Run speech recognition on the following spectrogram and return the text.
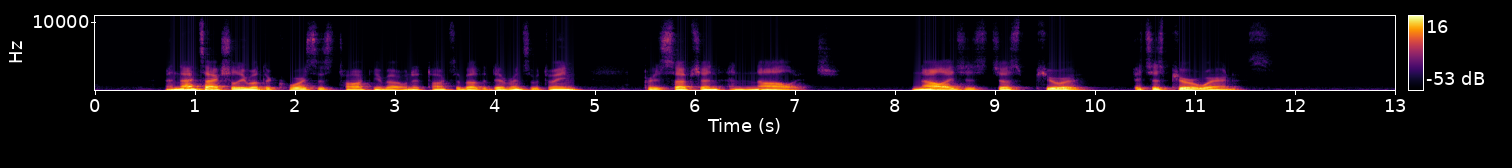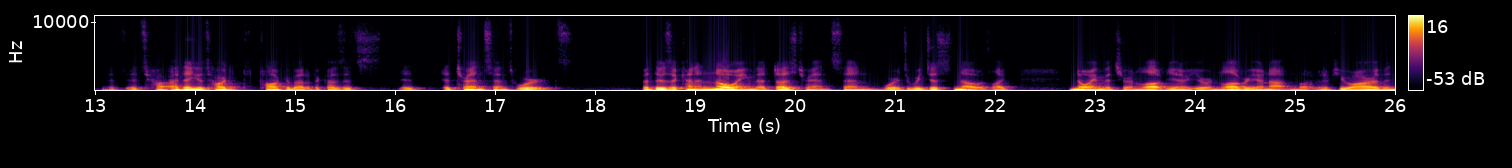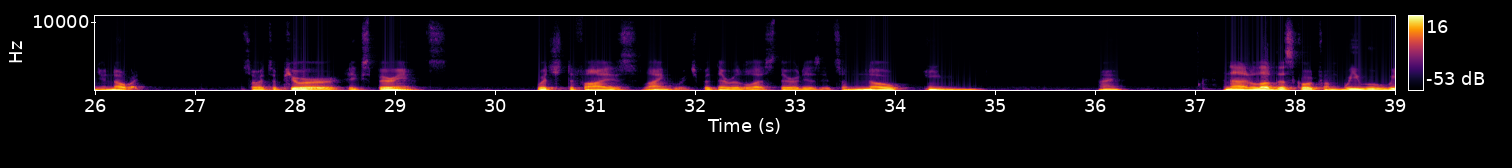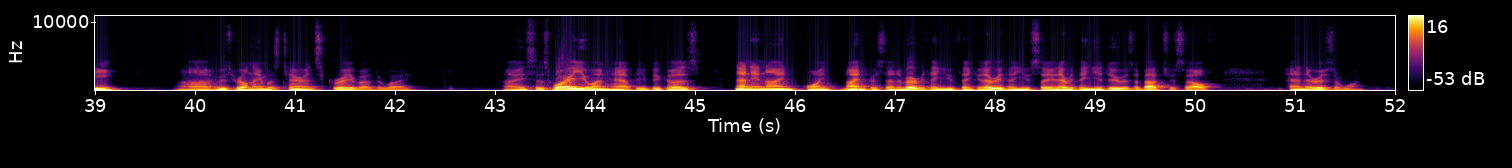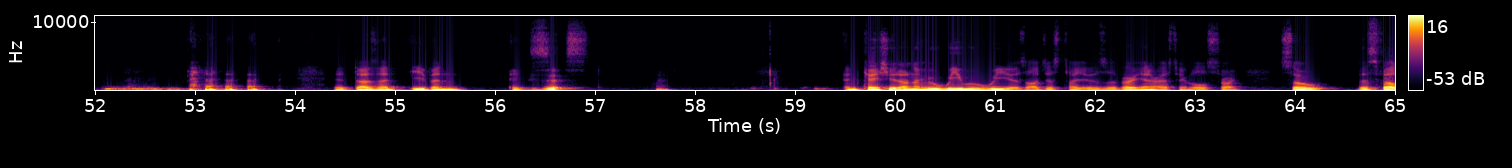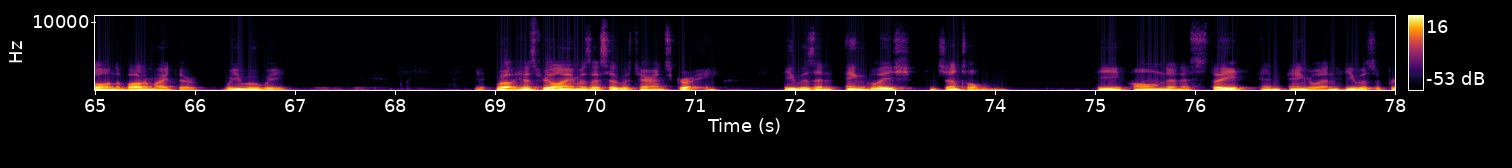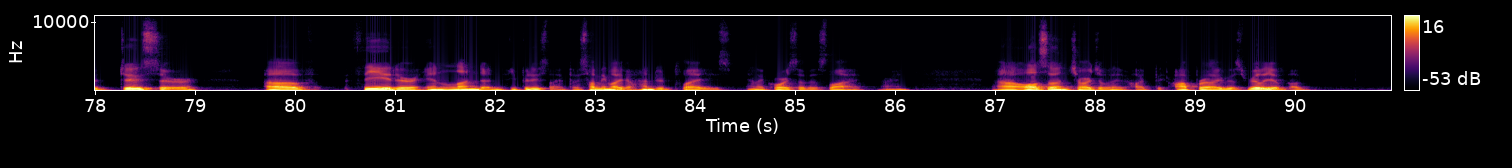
And that's actually what the Course is talking about when it talks about the difference between perception and knowledge. Knowledge is just pure, it's just pure awareness. It's, it's, I think it's hard to talk about it because it's, it, it transcends words. But there's a kind of knowing that does transcend words. We just know. It's like knowing that you're in love. You know, you're in love or you're not in love. And if you are, then you know it. So it's a pure experience which defies language. But nevertheless, there it is. It's a knowing. Right? And I love this quote from Wei Wu Wei, uh, whose real name was Terence Gray, by the way. Uh, he says, Why are you unhappy? Because 99.9% of everything you think and everything you say and everything you do is about yourself, and there isn't one. it doesn't even exist. Right? In case you don't know who Wei Wu Wei is, I'll just tell you, this is a very interesting little story. So, this fellow on the bottom right there, Wei Wu Wei, well, his real name, as I said, was Terence Gray. He was an English gentleman. He owned an estate in England. He was a producer of theater in London. He produced something like 100 plays in the course of his life, right? Uh, also in charge of the, opera. He was really a, a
